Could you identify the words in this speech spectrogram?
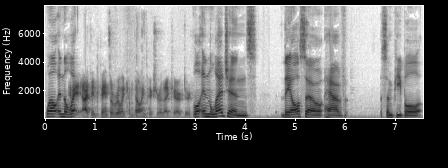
Well, in the le- I, I think paints a really compelling picture of that character. Well, in Legends, they also have some people.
